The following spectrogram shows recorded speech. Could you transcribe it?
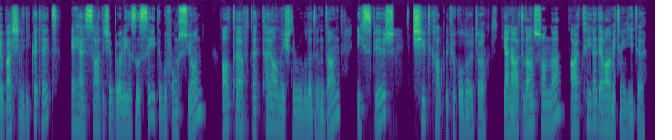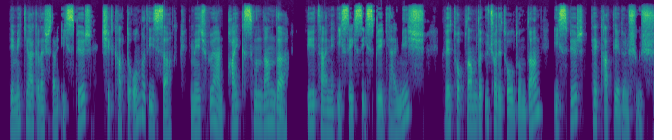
Ve bak şimdi dikkat et. Eğer sadece böyle yazılsaydı bu fonksiyon alt tarafta kare alma işlemi uyguladığından x1 çift katlı kök olurdu. Yani artıdan sonra artıyla devam etmeliydi. Demek ki arkadaşlar x1 çift katlı olmadıysa mecburen pay kısmından da bir tane x eksi x1 gelmiş ve toplamda 3 adet olduğundan x1 tek katlıya dönüşmüş.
